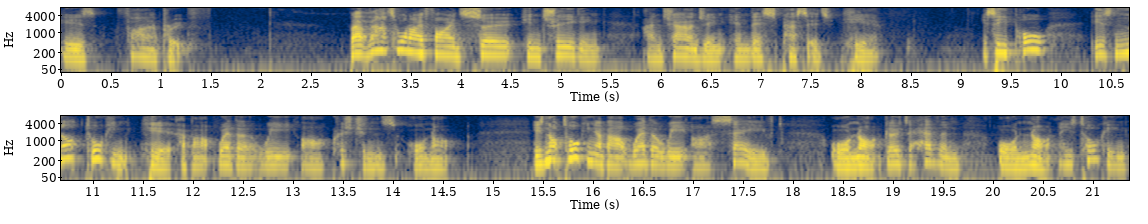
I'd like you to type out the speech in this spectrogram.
is fireproof. But that's what I find so intriguing and challenging in this passage here. You see, Paul is not talking here about whether we are Christians or not. He's not talking about whether we are saved or not, go to heaven or not. He's talking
